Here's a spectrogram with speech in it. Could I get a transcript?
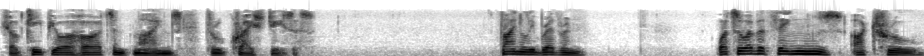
shall keep your hearts and minds through Christ Jesus. Finally, brethren, whatsoever things are true,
